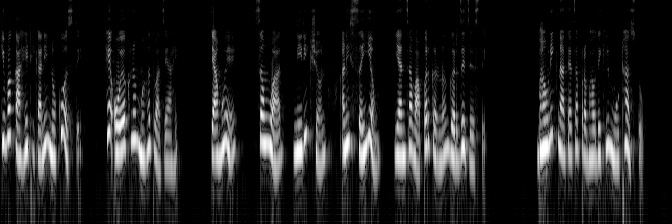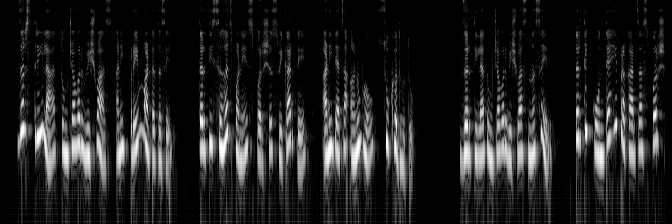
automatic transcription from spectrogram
किंवा काही ठिकाणी नको असते हे ओळखणं महत्त्वाचे आहे. त्यामुळे संवाद निरीक्षण आणि संयम यांचा वापर करणं गरजेचे असते. भावनिक नात्याचा प्रभाव देखील मोठा असतो. जर स्त्रीला तुमच्यावर विश्वास आणि प्रेम वाटत असेल तर ती सहजपणे स्पर्श स्वीकारते आणि त्याचा अनुभव सुखद होतो. जर तिला तुमच्यावर विश्वास नसेल तर ती कोणत्याही प्रकारचा स्पर्श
